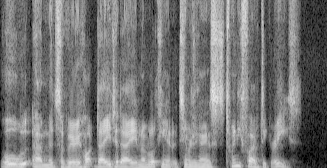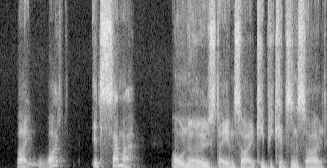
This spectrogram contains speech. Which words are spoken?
"Oh, um, it's a very hot day today," and I'm looking at the temperature going, "It's 25 degrees." Like what? It's summer. Oh no, stay inside. Keep your kids inside.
